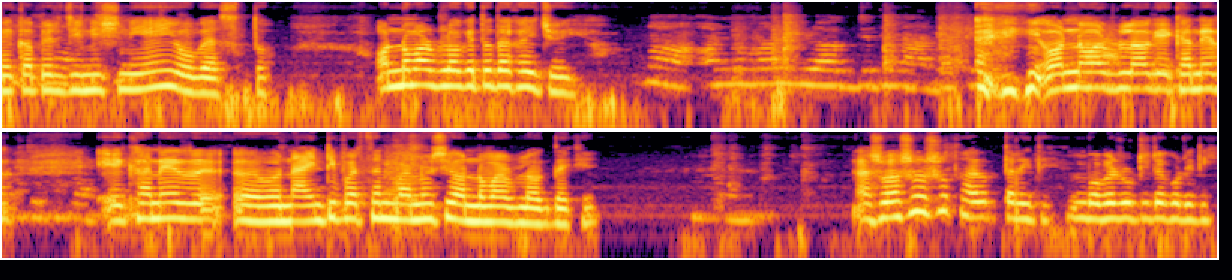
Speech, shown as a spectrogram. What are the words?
মেকআপের জিনিস নিয়েই ও ব্যস্ত। অন্যমার ব্লগে তো দেখাইছই? অন্যমার ব্লগ এখানের এখানের নাইনটি পার্সেন্ট মানুষই অন্যমার ব্লগ দেখে। আসো আসো আসো তাড়াতাড়িতে আমি ববের রুটিটা করে দিই।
